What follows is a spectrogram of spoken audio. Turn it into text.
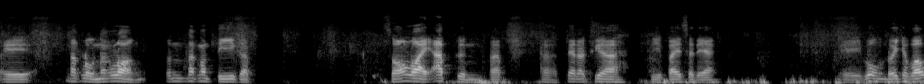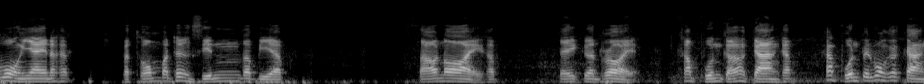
ไอ้นักร้องนักร้องต้นนักดนตรีก็200อัปขึ้นครับเอ่อแต่ละเทือที่ไปแสดงไอ้วงโดยเฉพาะวงใหญ่นะครับปฐมบันเทิงศิลป์ระเบียบสาวน้อยครับ ใจเกินร้อยคำผุนก็กลางครับคำผุนเป็นวงกลาง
